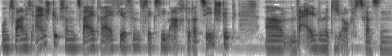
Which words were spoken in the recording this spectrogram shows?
Und zwar nicht ein Stück, sondern zwei, drei, vier, fünf, sechs, sieben, acht oder zehn Stück, ähm, weil du natürlich auch das Ganze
